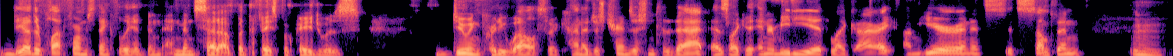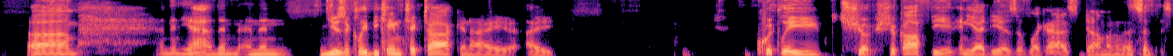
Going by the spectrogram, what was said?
the other platforms thankfully had been had been set up but the facebook page was doing pretty well. So it kind of just transitioned to that as like an intermediate like all right i'm here and it's it's something. Mhm. um and then yeah and then and then musical.ly became tiktok and i i quickly shook shook off the any ideas of like ah it's dumb and that's that's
